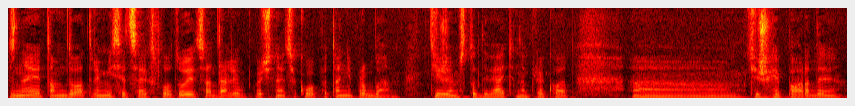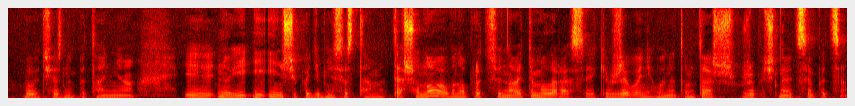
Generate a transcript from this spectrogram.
з нею там 2-3 місяці експлуатується, а далі починається купа питань і проблем. Ті ж М109, наприклад. е, Ті ж гепарди, величезне питання, і, ну, і, і інші подібні системи. Те, що нове, воно працює. Навіть МЛРС, які вживані, вони там теж вже починають сипатися.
